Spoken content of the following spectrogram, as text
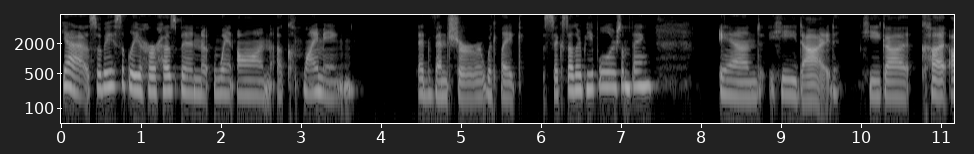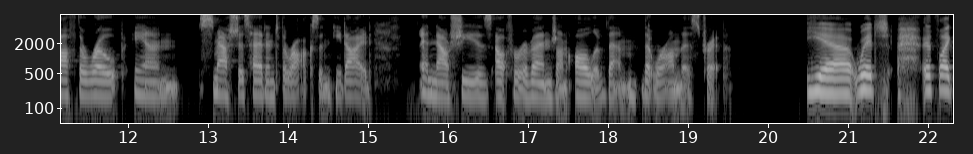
Yeah, so basically, her husband went on a climbing adventure with like six other people or something, and he died. He got cut off the rope and smashed his head into the rocks, and he died. And now she is out for revenge on all of them that were on this trip. Yeah, which it's like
